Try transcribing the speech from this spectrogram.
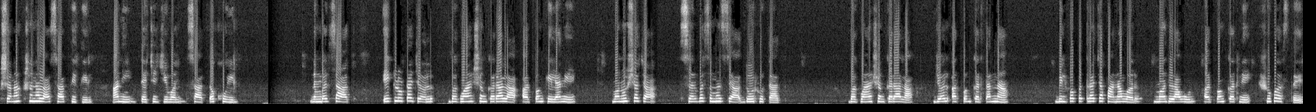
क्षणाक्षणाला साथ देतील आणि त्याचे जीवन सार्थक होईल. नंबर सात एक लोटा जल भगवान शंकराला अर्पण केल्याने मनुष्याच्या सर्व समस्या दूर होतात. भगवान शंकराला जल अर्पण करताना बिल्वपत्राच्या पानावर मध लावून अर्पण करणे शुभ असते.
